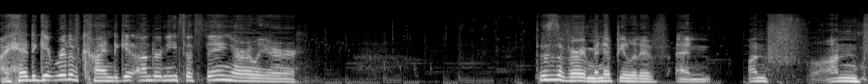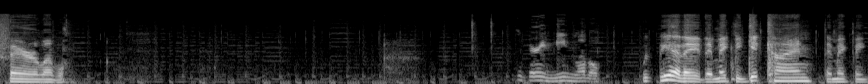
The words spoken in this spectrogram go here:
I had to get rid of Kine to get underneath a thing earlier. This is a very manipulative and unf- unfair level. It's a very mean level. Yeah, they, they make me get Kine, they make me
